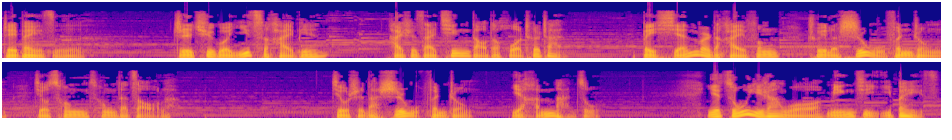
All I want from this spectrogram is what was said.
这辈子只去过一次海边，还是在青岛的火车站，被咸味的海风吹了十五分钟，就匆匆的走了。就是那十五分钟，也很满足，也足以让我铭记一辈子。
